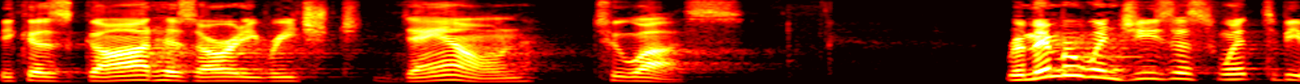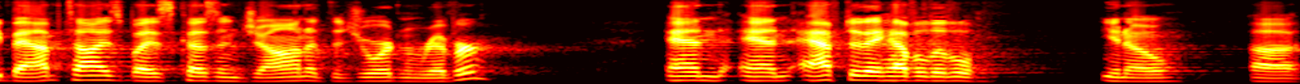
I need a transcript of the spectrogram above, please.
because God has already reached down to us. Remember when Jesus went to be baptized by his cousin John at the Jordan River? And, and after they have a little, you know, uh,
